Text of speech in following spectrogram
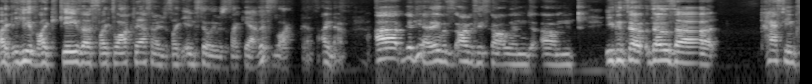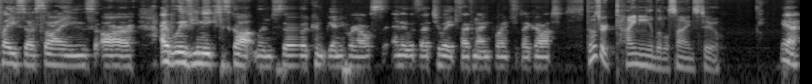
like he like gave us like Loch Ness, and I just like instantly was just like, yeah, this is Loch Ness. I know. Uh, but yeah, it was obviously Scotland. Um, you can so those uh passing place uh, signs are, I believe, unique to Scotland, so it couldn't be anywhere else. And it was uh, two eight five nine points that I got. Those are tiny little signs too. Yeah.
